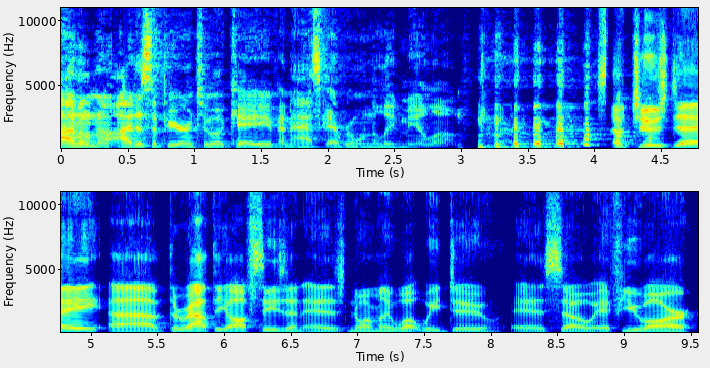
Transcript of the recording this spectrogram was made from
I don't know. I disappear into a cave and ask everyone to leave me alone. so Tuesday, uh, throughout the off season is normally what we do. Is so if you are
